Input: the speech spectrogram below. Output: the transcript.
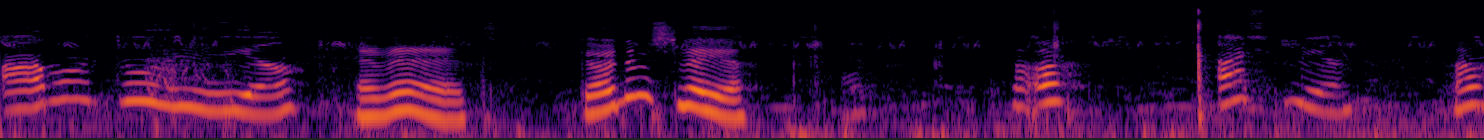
Abla da uyuyor. Evet. Gördün mü Şile'yi? Aa, Açmıyor. ha,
